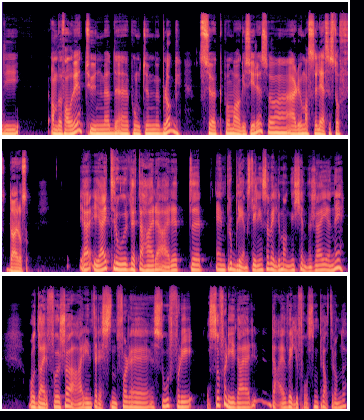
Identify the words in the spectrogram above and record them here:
de anbefaler vi. Tunmed.blogg. Søk på magesyre, så er det jo masse lesestoff der også. Jeg, jeg tror dette her er et, eh, en problemstilling som veldig mange kjenner seg igjen i. Og derfor så er interessen for det stor, fordi, også fordi det er, det er veldig få som prater om det.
